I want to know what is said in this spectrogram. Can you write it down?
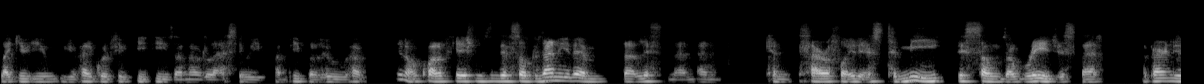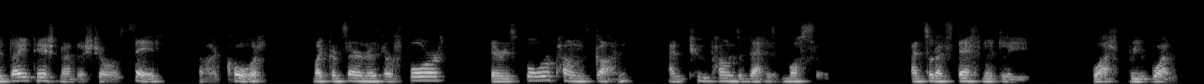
like you you you've had a good few PTs on now the last few weeks and people who have you know qualifications in this. So if there's any of them that listen and, and can clarify this, to me this sounds outrageous that apparently the dietitian on the show said, and I quote, my concern is there four there is four pounds gone and two pounds of that is muscle. And so that's definitely what we want.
